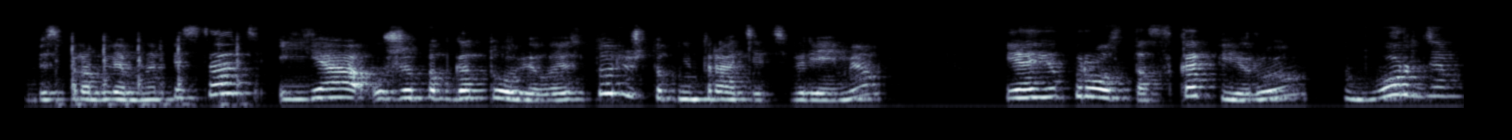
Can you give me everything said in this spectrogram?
без проблем написать. И я уже подготовила историю, чтобы не тратить время. Я ее просто скопирую в Word.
